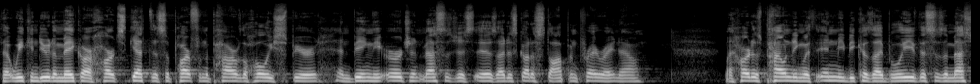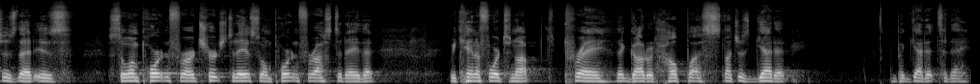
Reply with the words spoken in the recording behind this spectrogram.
that we can do to make our hearts get this apart from the power of the Holy Spirit. And being the urgent message this is, I just got to stop and pray right now. My heart is pounding within me because I believe this is a message that is so important for our church today, so important for us today that we can't afford to not pray that God would help us, not just get it, but get it today.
